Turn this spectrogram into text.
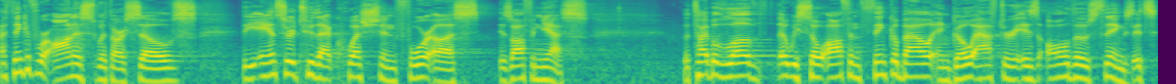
I think if we're honest with ourselves, the answer to that question for us is often yes. The type of love that we so often think about and go after is all those things. It's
